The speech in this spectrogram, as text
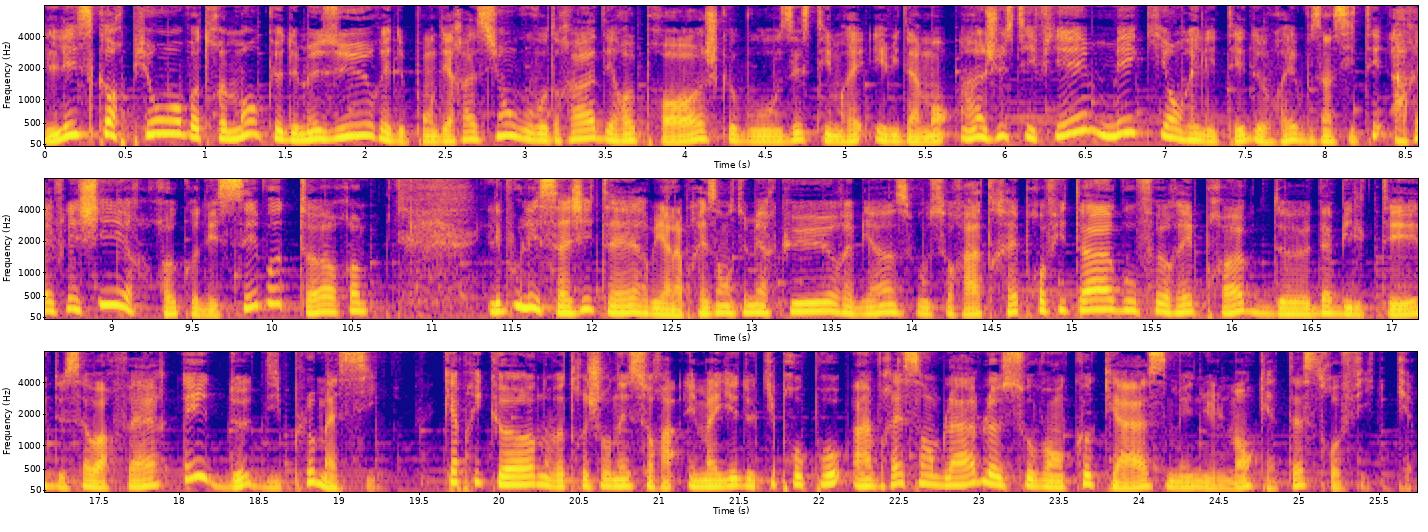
Les scorpions, votre manque de mesure et de pondération vous vaudra des reproches que vous estimerez évidemment injustifiés, mais qui en réalité devraient vous inciter à réfléchir. Reconnaissez vos torts. Et vous sagittaires, bien la présence de Mercure, eh bien vous sera très profitable, vous ferez preuve d'habileté, de savoir-faire et de diplomatie. Capricorne, votre journée sera émaillée de quiproquos invraisemblables, souvent cocasses mais nullement catastrophiques.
